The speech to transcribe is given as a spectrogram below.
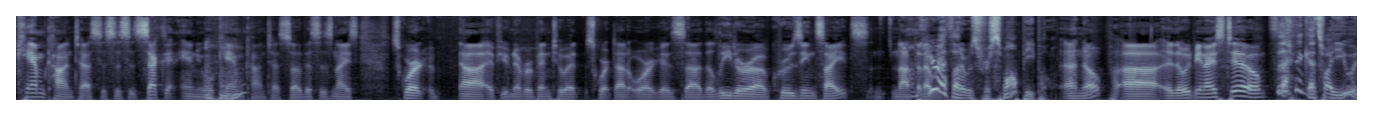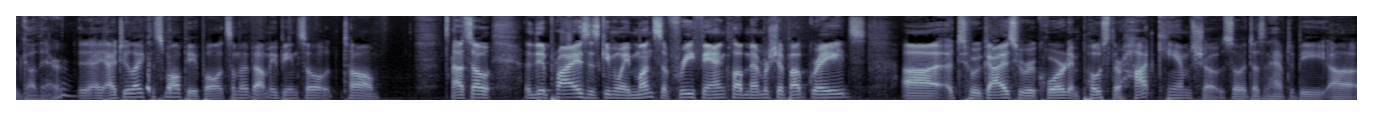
cam contest. This is its second annual cam contest, so this is nice. Squirt, uh, if you've never been to it, squirt.org is uh, the leader of cruising sites. Not that I Here would. I thought it was for small people. uh, nope. Uh, it would be nice too. So I think that's why you would go there. I, I do like the small people. It's something about me being so tall. Uh, so the prize is giving away months of free fan club membership upgrades uh, to guys who record and post their hot cam shows. So it doesn't have to be uh,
